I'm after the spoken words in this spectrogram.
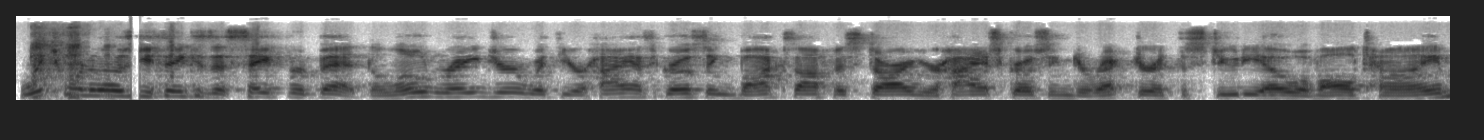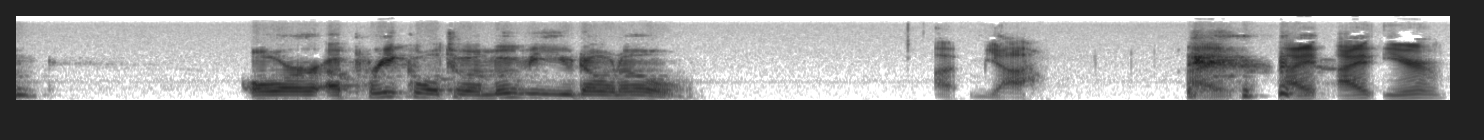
Which one of those do you think is a safer bet? The Lone Ranger with your highest grossing box office star and your highest grossing director at the studio of all time? Or a prequel to a movie you don't own? Uh, yeah. I, I, I, you're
